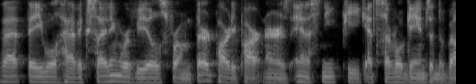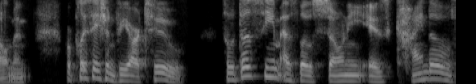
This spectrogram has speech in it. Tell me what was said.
that they will have exciting reveals from third party partners and a sneak peek at several games in development for PlayStation VR 2. So it does seem as though Sony is kind of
